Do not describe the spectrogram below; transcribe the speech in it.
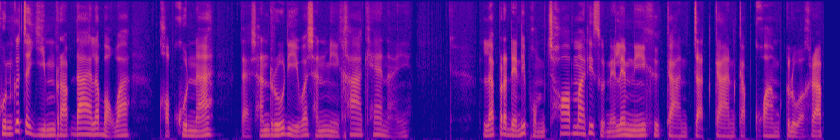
คุณก็จะยิ้มรับได้แล้วบอกว่า ขอบคุณนะ แต่ฉันรู้ดีว่าฉันมีค่าแค่ไหน และประเด็นที่ผมชอบมากที่สุดในเล่มนี้คือการจัดการกับความกลัวครับ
